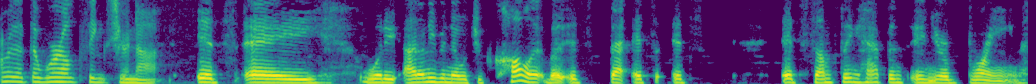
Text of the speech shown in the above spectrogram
or that the world thinks you're not. It's a what do you, I don't even know what you call it, but it's that it's it's it's something happens in your brain.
